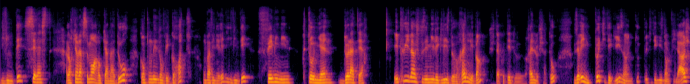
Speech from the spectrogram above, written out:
divinités célestes. Alors qu'inversement, à Rocamadour, quand on est dans des grottes, on va vénérer des divinités féminines, ctoniennes de la terre. Et puis là, je vous ai mis l'église de Rennes-les-Bains, juste à côté de Rennes-le-Château. Vous avez une petite église, hein, une toute petite église dans le village,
